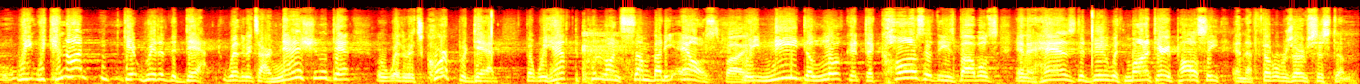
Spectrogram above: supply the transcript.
we, we cannot get rid of the debt, whether it's our national debt or whether it's corporate debt, but we have to put it on somebody else. We need to look at the cause of these bubbles, and it has to do with monetary policy and the Federal Reserve System.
